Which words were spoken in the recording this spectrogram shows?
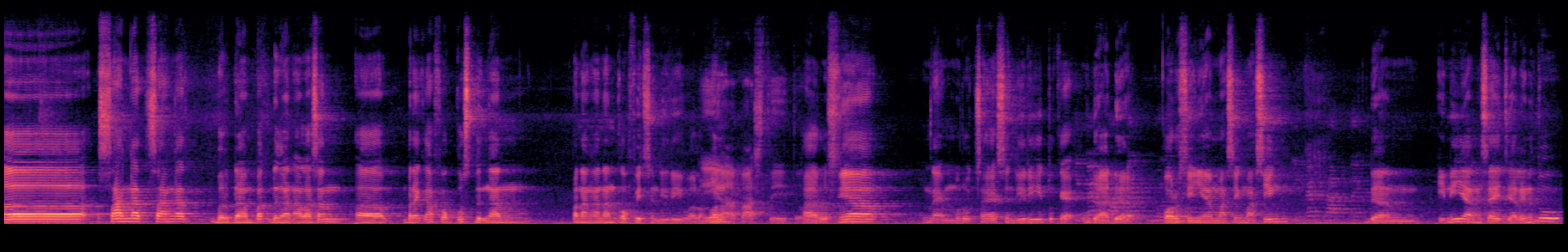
eh sangat-sangat berdampak dengan alasan eh, mereka fokus dengan penanganan COVID sendiri. Walaupun Iya pasti itu. harusnya nek menurut saya sendiri itu kayak udah ada porsinya masing-masing. Dan ini yang saya jalin itu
